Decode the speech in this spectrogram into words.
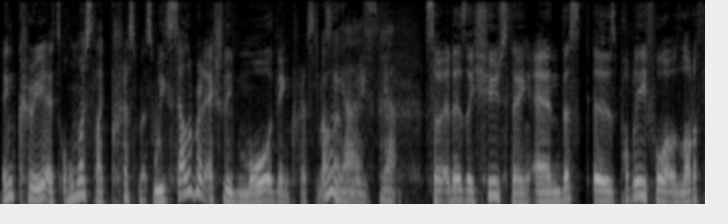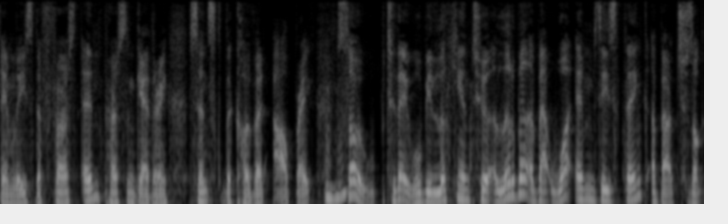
in Korea, it's almost like Christmas. We celebrate actually more than Christmas, Oh, I yes. believe. Yeah. So it is a huge thing, and this is probably for a lot of families the first in-person gathering since the COVID outbreak. Mm-hmm. So today we'll be looking into a little bit about what MZs think about Chuseok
